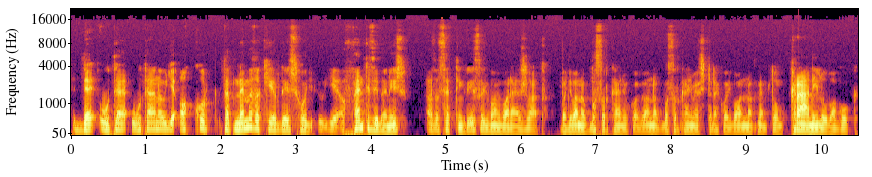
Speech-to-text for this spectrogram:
de utá, utána ugye akkor, tehát nem ez a kérdés, hogy ugye a fantasyben is az a setting része, hogy van varázslat, vagy vannak boszorkányok, vagy vannak boszorkánymesterek, vagy vannak, nem tudom, kráni lovagok,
